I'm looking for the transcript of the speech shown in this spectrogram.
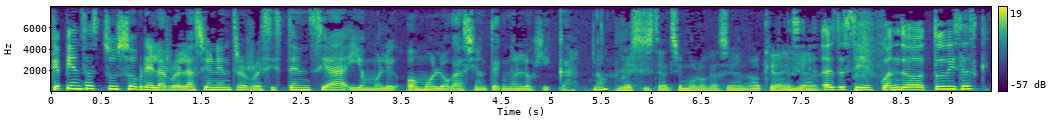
¿qué piensas tú sobre la relación entre resistencia y homologación tecnológica, no? Resistencia y homologación, ok, ya. Es decir, cuando tú dices que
